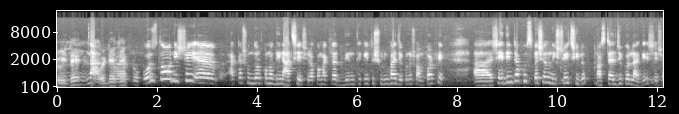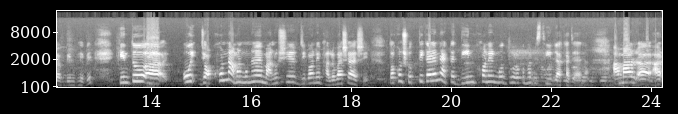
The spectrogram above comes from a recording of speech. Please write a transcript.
টুইসডে না ওয়েডনেসডে প্রপোজ তো নিশ্চয়ই আহ, একটা সুন্দর কোনো দিন আছে সেরকম একটা দিন থেকেই তো শুরু হয় যে কোনো সম্পর্কে। সেই দিনটা খুব স্পেশাল নিশ্চয়ই ছিল নস্টালজিকও লাগে সেসব দিন ভেবে। কিন্তু আহ, ওই যখন না আমার মনে হয় মানুষের জীবনে ভালোবাসা আসে, তখন সত্যিকারের না একটা দিনক্ষণের মধ্যে ওরকমভাবে স্থির রাখা যায় না। আমার আর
